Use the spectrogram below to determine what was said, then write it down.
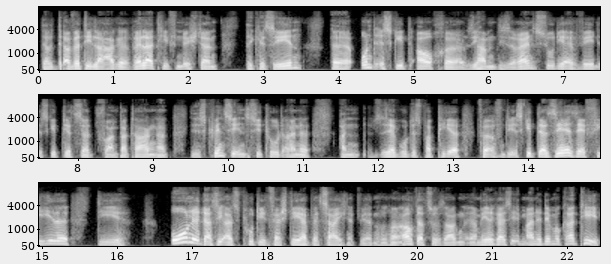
Da, da wird die Lage relativ nüchtern äh, gesehen und es gibt auch, äh, Sie haben diese Rand-Studie erwähnt, es gibt jetzt seit vor ein paar Tagen hat dieses Quincy-Institut eine, ein sehr gutes Papier veröffentlicht. Es gibt da sehr, sehr viele, die ohne dass sie als Putin-Versteher bezeichnet werden, muss man auch dazu sagen. Amerika ist eben eine Demokratie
